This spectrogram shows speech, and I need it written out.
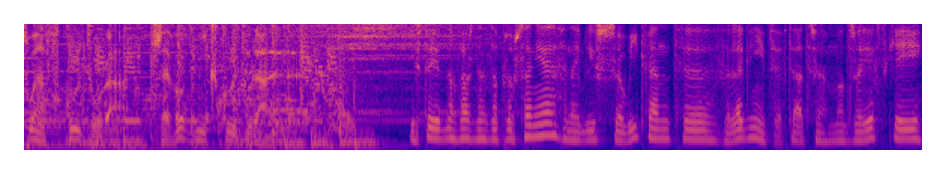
Wrocław Kultura. Przewodnik kulturalny. Jeszcze jedno ważne zaproszenie. W najbliższy weekend w Legnicy, w Teatrze Modrzejewskiej,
